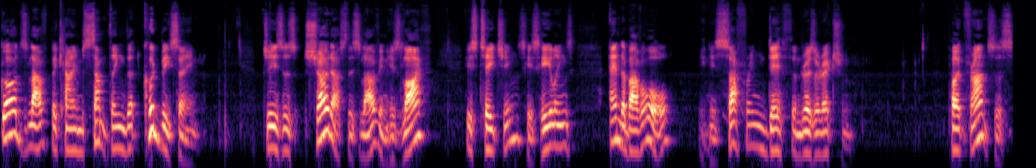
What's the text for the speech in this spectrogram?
God's love became something that could be seen. Jesus showed us this love in his life, his teachings, his healings, and above all, in his suffering, death, and resurrection. Pope Francis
